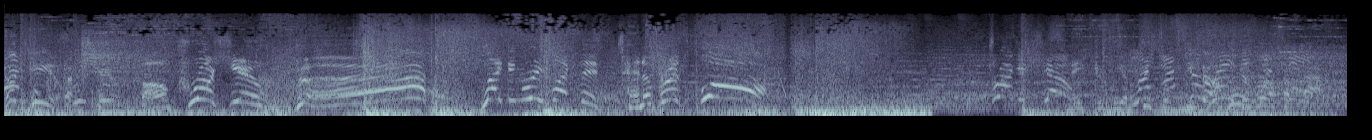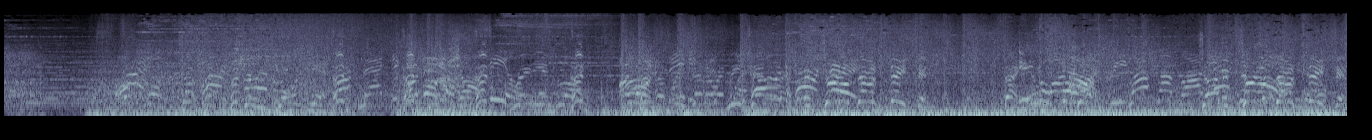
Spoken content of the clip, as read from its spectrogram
I'll crush you! Lightning reflexes! Tenebrous claw! Dragon shell! Snake could be Like abyssal Astro deep. Raging Machine! Magic is Radiant light! I'm on it! Eternal Devastation! Thanks! Eagle Fly! Blah, blah, blah, Eternal Devastation!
